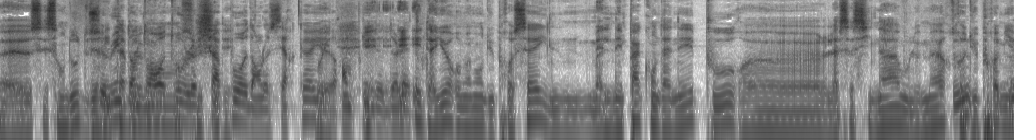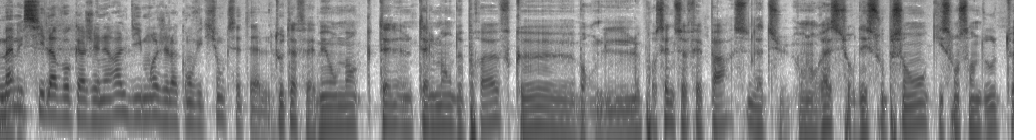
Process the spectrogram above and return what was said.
euh, c'est sans doute celui dont on retrouve le chapeau dans le cercueil euh, rempli de, lettres. Et, d'ailleurs, au moment du procès, elle n'est pas condamnée pour l'assassinat ou le meurtre du premier. Même si l'avocat général dit, moi, j'ai la conviction que c'est elle. Tout à fait, mais on manque tellement de preuves que bon, le procès ne se fait pas là-dessus. On reste sur des soupçons qui sont sans doute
